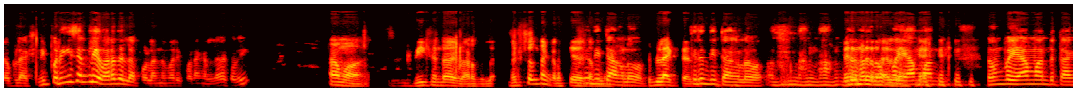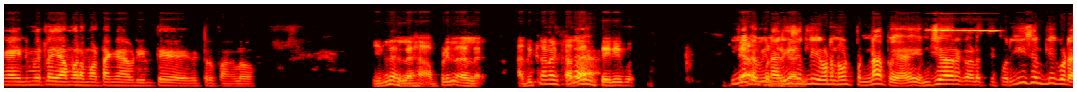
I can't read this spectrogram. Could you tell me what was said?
டபுள் ஆக்ஷன் இப்போ ரீசென்ட்லி வரதில்ல போல அந்த மாதிரி படங்கள்ல கவி? ஆமா. ரீசெண்டா வரதில்ல. மெர்சல் தான் கடைசியா திருந்திட்டாங்களோ? திருந்திட்டாங்களோ? ரொம்ப. ஏமாந்து ரொம்ப ஏமாந்துட்டாங்க. இனிமேட்லாம் ஏமாற மாட்டாங்க அப்படின்ட்டு விட்டுருப்பாங்களோ? இல்ல இல்ல. அப்படிலாம் இல்ல. அதுக்கான கதை தெரியும் இல்ல கவி நான். ரீசென்ட்லி கூட நோட் பண்ணா இப்ப எம்ஜிஆர் காலத்து இப்போ ரீசென்ட்லி கூட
